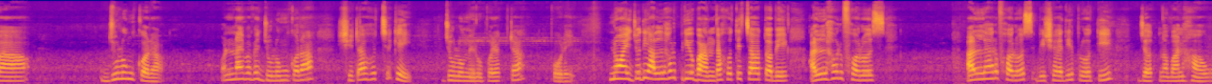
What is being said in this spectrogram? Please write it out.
বা জুলুম করা, অন্যায়ভাবে জুলুম করা, সেটা হচ্ছে কি? জুলুমের উপর একটা পড়ে। নয়, যদি আল্লাহর প্রিয় বান্দা হতে চাও, তবে আল্লাহর ফরজ আল্লাহর ফরজ বিষয়াদির প্রতি যত্নবান হও।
